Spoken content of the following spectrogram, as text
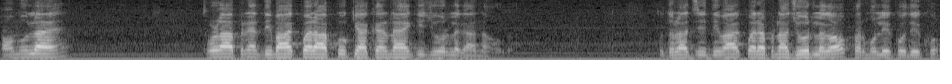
फॉर्मूला है, थोड़ा अपने दिमाग पर आपको क्या करना है कि ज़ोर लगाना होगा। तो थोड़ा दिमाग पर अपना ज़ोर लगाओ फॉर्मूले को देखो।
